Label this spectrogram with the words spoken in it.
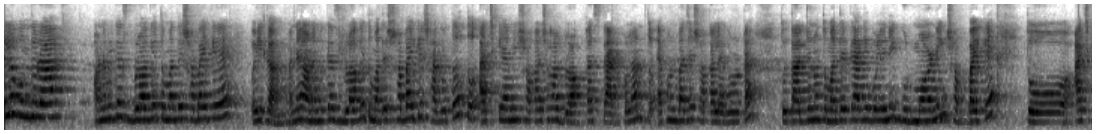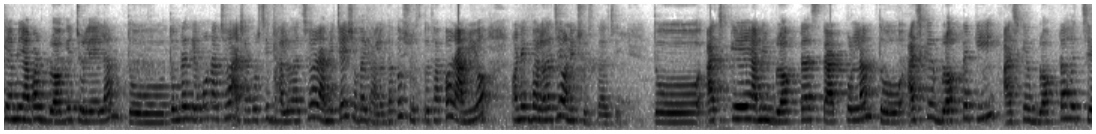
হ্যালো বন্ধুরা। অনামিকাস ব্লগে তোমাদের সবাইকে ওয়েলকাম মানে অনামিকাস ব্লগে তোমাদের সবাইকে স্বাগত। তো আজকে আমি সকাল সকাল ব্লগটা স্টার্ট করলাম। তো এখন বাজে সকাল এগারোটা। তো তার জন্য তোমাদেরকে আগে বলে নিই গুড মর্নিং সবাইকে। তো আজকে আমি আবার ব্লগে চলে এলাম। তো তোমরা কেমন আছো? আশা করছি ভালো আছো। আর আমি চাই সবাই ভালো থাকো, সুস্থ থাকো। আর আমিও অনেক ভালো আছি, অনেক সুস্থ আছি। তো আজকে আমি ব্লগটা স্টার্ট করলাম। তো আজকের ব্লগটা কি? আজকের ব্লগটা হচ্ছে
